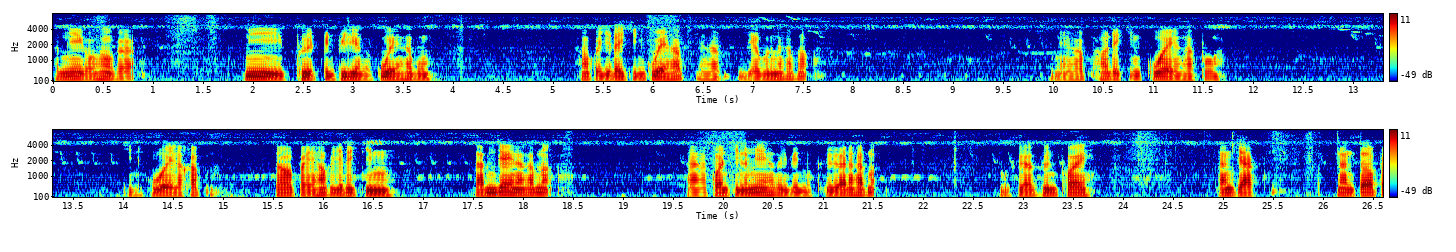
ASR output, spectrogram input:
ลำไยของเขาก็นี่พืชเป็นพี่เลี้ยงกับกล้วยนะครับผมเขาก็จะได้กินกล้วยครับนะครับ เดี๋ยวเบิ้งนะครับเนาะนะครับเขาได้กินกล้วยนะครับ ผม กินกล้วยแล้วครับ ต่อไปเขาก็จะได้กินลำไยนะครับเนาะอ่าก่อนกินลำไยเขาก็จะเป็นมะเขือนะครับเนาะ มะเขือขึ้นพลอย หลังจากนั่นต่อไป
